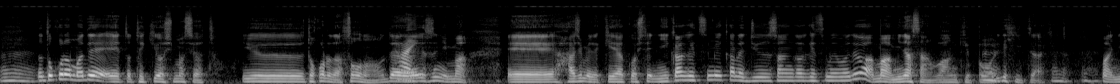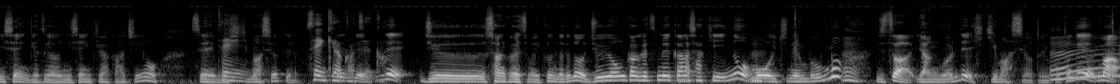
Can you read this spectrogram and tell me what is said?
のところまで、えーと、適用しますよというところだそうなので、はい、要するに、まあえー、初めて契約をして2か月目から13か月目までは、まあ、皆さんワンキュップ割りで引いていただけると、うんうん、まあ、2000月額2980円を1000円分引きますよって1980円でで13か月までいくんだけど14か月目から先のもう1年分も実はヤング割で引きますよということで、うん、ま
